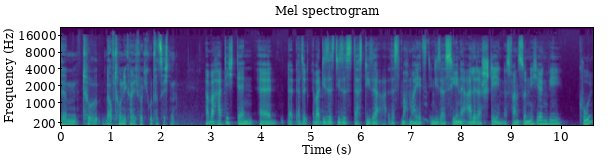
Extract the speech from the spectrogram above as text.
Ähm, to auf Tony kann ich wirklich gut verzichten. Aber hatte ich denn, äh, also, aber dieses, dieses, dass dieser, das mach mal jetzt in dieser Szene alle da stehen, das fandst du nicht irgendwie cool?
